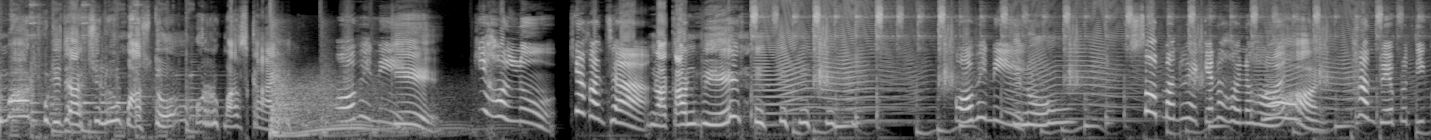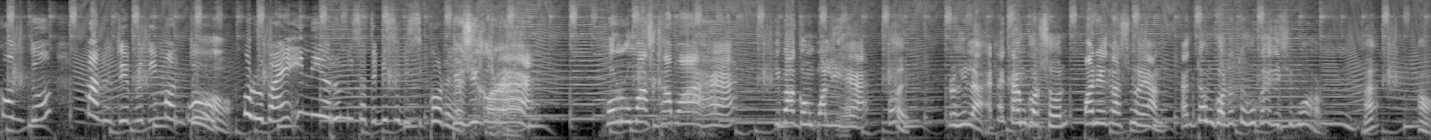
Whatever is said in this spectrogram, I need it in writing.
ইমান ফূৰ্তিতে আছিলো মাছটো সৰু মাছ খাই। অ ভিনি। কি? কি হ'লনো কিয় কাঞ্চা নাকানবি অ ভিনি কিনো? চব মানুহ একে নহয় নহয়? নহয় ধানটোৱে প্ৰতি কণটো মানুহটোৱে প্ৰতি মনটো। অ। সৰুবাই ইনি আৰু মিছাতে বেছি বেছি কৰে। বেছি কৰে। সৰু মাছ খাব আহে কিবা গম পালিহে ঐ ৰহিলা এটা কাম কৰচোন পানী এগিলাচ লৈ আন। একদম গলটো শুকাই গৈছে মোৰ। হা? অঁ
